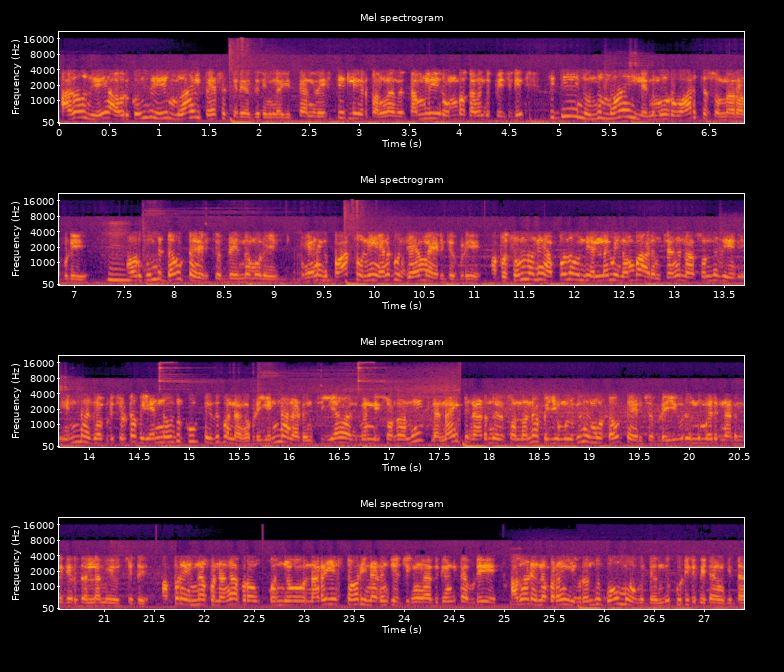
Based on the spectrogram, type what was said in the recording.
அதாவது அவருக்கு வந்து மலாய் பேச தெரியாது தெரியுங்களா? அந்த எஸ்டேட்லயே இருப்பாங்க அந்த தமிழையும் ரொம்ப கலந்து பேசிட்டு திடீர்னு வந்து மலாயில என்னமோ ஒரு வார்த்தை சொன்னாரு அப்படி. அவருக்கு வந்து டவுட் ஆயிருச்சு அப்படி என்னமோ எனக்கு பார்த்தோன்னே எனக்கும் ஜேம் ஆயிருச்சு அப்படி. அப்ப சொன்னோன்னே அப்பதான் வந்து எல்லாமே நம்ப ஆரம்பிச்சாங்க. நான் சொன்னது என்ன அது அப்படி சொல்லிட்டு அப்ப என்ன வந்து கூப்பிட்டு இது பண்ணாங்க. அப்படி என்ன நடந்துச்சு? ஏன் அது பண்ணி சொன்னோன்னே நான் நைட்டு நடந்தது சொன்னோன்னே அப்ப இவங்களுக்கு நம்ம டவுட் ஆயிடுச்சு அப்படி இவரு இந்த மாதிரி நடந்துக்கிறது எல்லாமே வச்சுட்டு. அப்புறம் என்ன பண்ணாங்க? அப்புறம் கொஞ்சம் நிறைய ஸ்டோரி நடந்துச்சு வச்சுக்கோங்க அதுக்கு அப்படி அதோட என்ன பண்ணாங்க? இவர் வந்து போமோ கிட்ட வந்து கூட்டிட்டு போயிட்டாங்க கிட்ட.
